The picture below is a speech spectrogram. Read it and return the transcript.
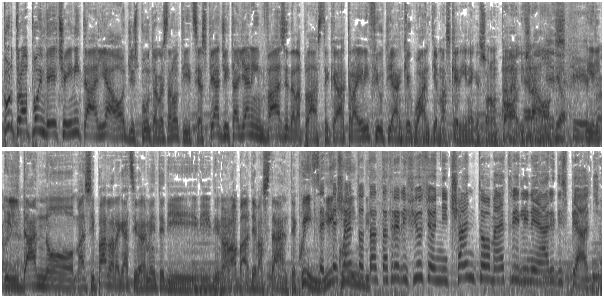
Purtroppo, invece, in Italia, oggi spunta questa notizia: spiagge italiane invase dalla plastica, tra i rifiuti anche guanti e mascherine, che sono un po', Vabbè, diciamo, il, il danno. Ma si parla, ragazzi, veramente di, di- di una roba devastante. Quindi. quindi 783 rifiuti ogni 100 metri lineari di spiaggia.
